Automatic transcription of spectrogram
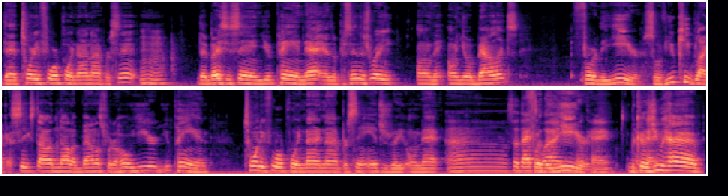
that 24.99%, percent mm-hmm. they're basically saying you're paying that as a percentage rate on the, on your balance for the year. So if you keep like a $6,000 balance for the whole year, you're paying 24.99% interest rate on that. Oh, so that's for why, the year. Okay. Because okay. you have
